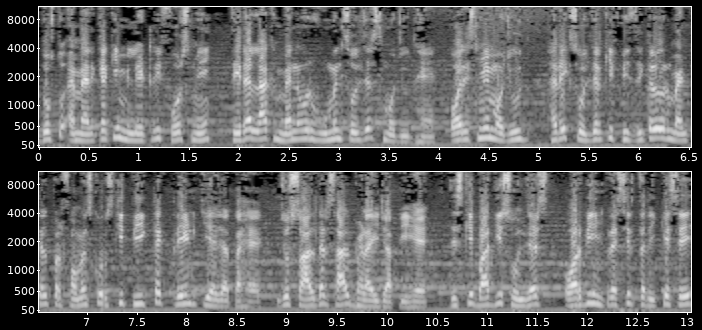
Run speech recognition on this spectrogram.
दोस्तों, अमेरिका की मिलिट्री फोर्स में तेरह लाख मैन और वुमेन सोल्जर्स मौजूद हैं और इसमें मौजूद हर एक सोल्जर की फ़िज़िकल और मेंटल परफॉर्मेंस को उसकी पीक तक ट्रेन किया जाता है, जो साल दर साल बढ़ाई जाती है। जिसके बाद ये सोल्जर्स और भी इम्प्रेसिव तरीके ऐसी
